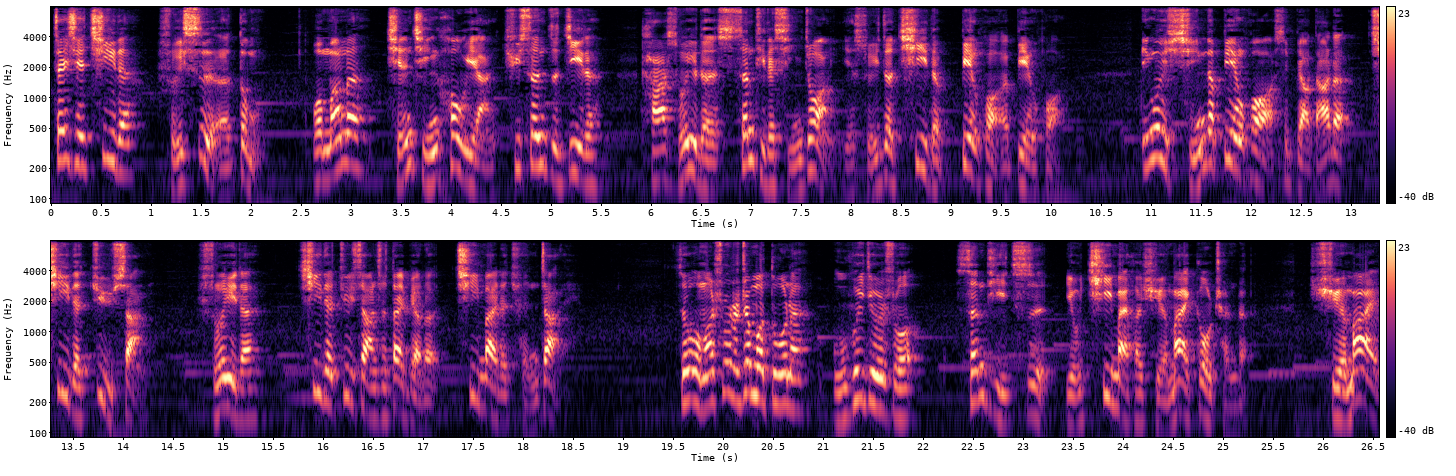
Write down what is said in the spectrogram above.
这些气呢随势而动。我们呢前倾后仰、屈伸之际呢，它所有的身体的形状也随着气的变化而变化。因为形的变化是表达的气的聚散，所以呢，气的聚散是代表了气脉的存在。所以我们说了这么多呢，无非就是说，身体是由气脉和血脉构成的。血脉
